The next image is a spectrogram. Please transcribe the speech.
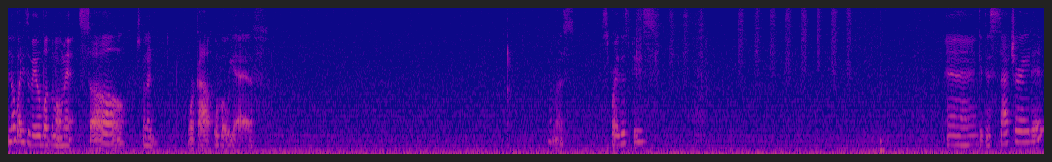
nobody's available at the moment. So I'm just gonna work out with what we have. let's spray this piece. And get this saturated.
